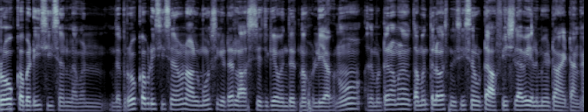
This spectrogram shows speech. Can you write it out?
ப்ரோ கபடி சீசன் லெவன் இந்த pro kabaddi season eleven almost கிட்ட லாஸ்ட் ஸ்டேஜுக்கே வந்துட்டு தான் சொல்லி ஆகணும் அது மட்டும் இல்லாமல் தமிழ் தலைவாஸ் இந்த சீசன் விட்டு அஃபிஷியலாகவே எலிமினேட்டும் ஆகிட்டாங்க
